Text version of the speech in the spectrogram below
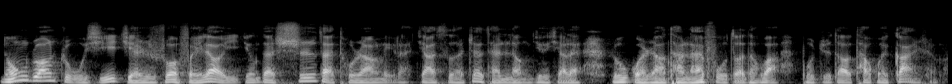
农庄主席解释说：“肥料已经在施在土壤里了。”加斯特这才冷静下来。如果让他来负责的话，不知道他会干什么。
